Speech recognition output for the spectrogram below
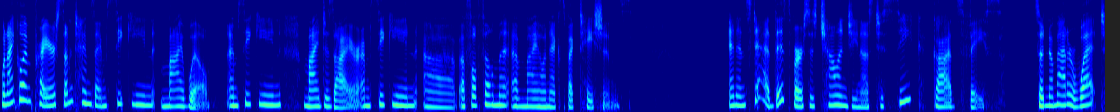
When I go in prayer, sometimes I'm seeking my will. I'm seeking my desire. I'm seeking uh, a fulfillment of my own expectations. And instead, this verse is challenging us to seek God's face. So, no matter what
